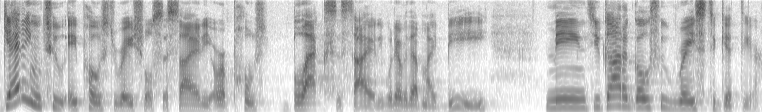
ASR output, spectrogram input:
getting to a post-racial society or a post-black society, whatever that might be, means you got to go through race to get there.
